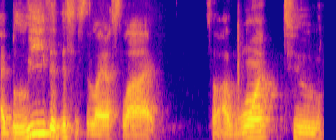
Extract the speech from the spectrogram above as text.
I believe that this is the last slide. So I want to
